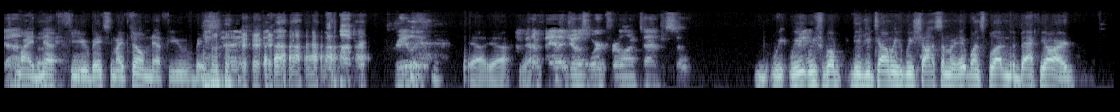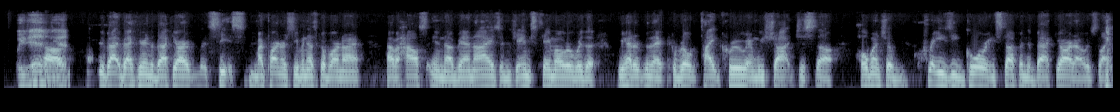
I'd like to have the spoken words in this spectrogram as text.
Yeah. My nephew, basically my film nephew, basically. really. yeah, yeah, I've yeah. been a fan of Joe's work for a long time. So We we we well, did you tell me we shot some of It Wants Blood in the backyard? we did. Uh, yeah. back back here in the backyard. See, my partner Stephen Escobar and I have a house in uh, Van Nuys, and James came over with a. We had a, like a real tight crew, and we shot just a whole bunch of crazy gory stuff in the backyard. I was like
